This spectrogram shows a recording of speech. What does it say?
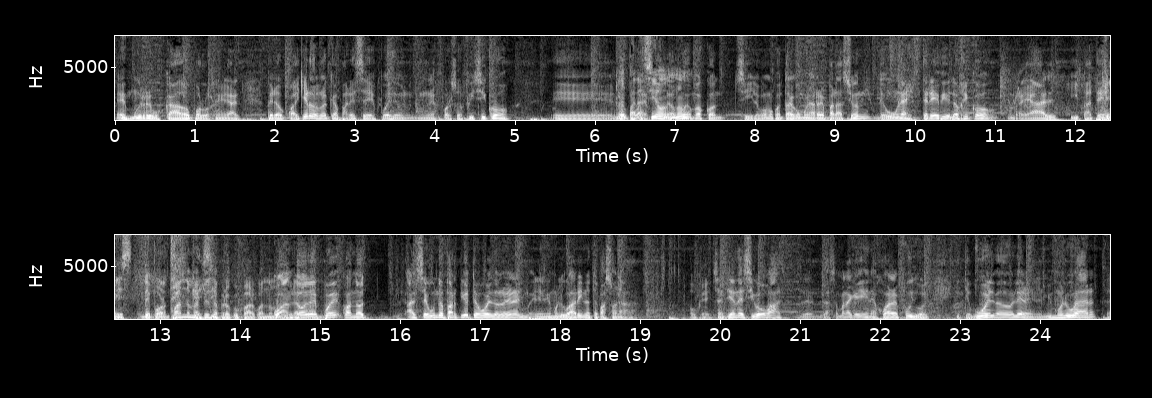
es muy rebuscado por lo general. Pero cualquier dolor que aparece después de un, un esfuerzo físico... eh, lo Reparación, lo ¿no? Podemos con- sí, lo podemos contar como una reparación de un estrés biológico real y patente. Que es deporte. ¿Cuándo me Que empieza sí. a preocupar? Cuando, me Cuando dura, después, cuando al segundo partido te vuelve a doler en el, en el mismo lugar y no te pasó nada. Ok. ¿Se entiende? Si vos vas la- semana que viene a jugar al fútbol y te vuelve a doler en el mismo lugar, Sí.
